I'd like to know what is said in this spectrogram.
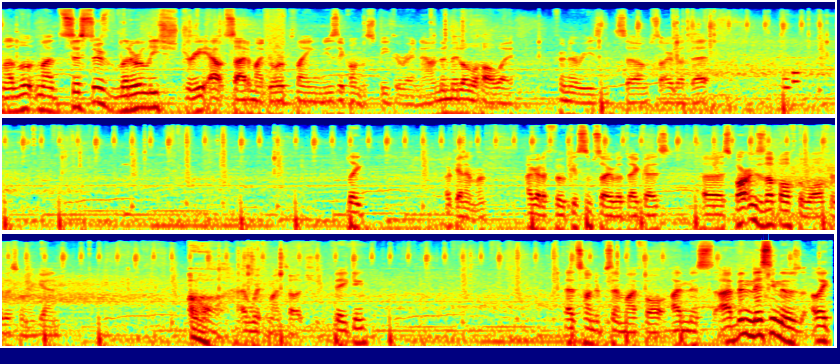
My my sister's literally straight outside of my door playing music on the speaker right now in the middle of the hallway for no reason. So I'm sorry about that. Like, okay, never mind. I gotta focus. I'm sorry about that, guys. Uh, Spartans is up off the wall for this one again. Oh, I whiffed my touch. Faking. That's 100% my fault. I missed. I've been missing those. Like,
